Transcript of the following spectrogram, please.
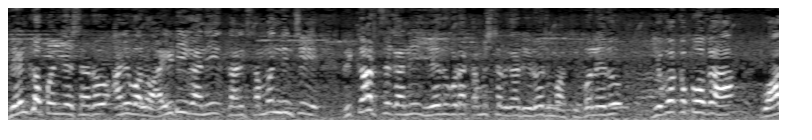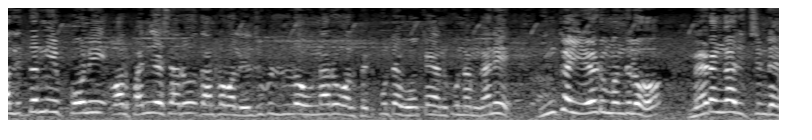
దేంట్లో పనిచేశారు అని వాళ్ళు ఐడి గాని దానికి సంబంధించి రికార్డ్స్ గాని ఏది కూడా కమిషనర్ గారు ఈ రోజు మాకు ఇవ్వలేదు. ఇవ్వకపోగా వాళ్ళిద్దరిని పోని వాళ్ళు పనిచేశారు దాంట్లో వాళ్ళు ఎలిజిబిలిటీలో ఉన్నారు వాళ్ళు పెట్టుకుంటే ఓకే అనుకున్నాం. కానీ ఇంకా ఏడు మందిలో మేడం గారు ఇచ్చిండే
